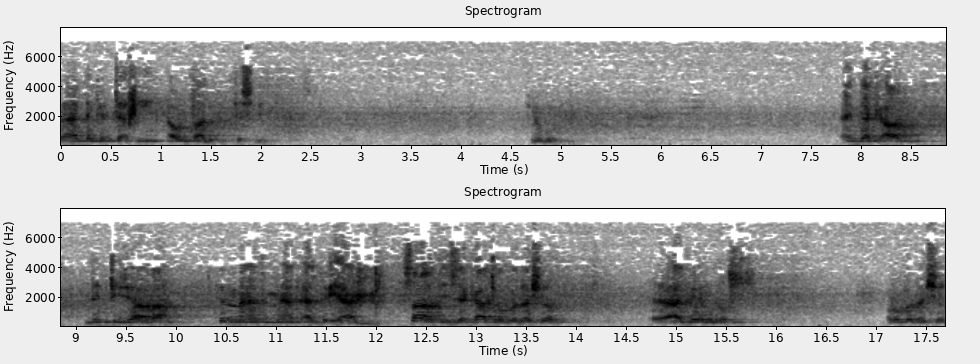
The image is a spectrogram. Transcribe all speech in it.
فهل لك التأخير أو نطالب التسليم؟ شو نقول عندك أرض للتجارة ثمنت مئة ألف ريال صارت الزكاة ربع العشر ألفين ونص. ربع العشر.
